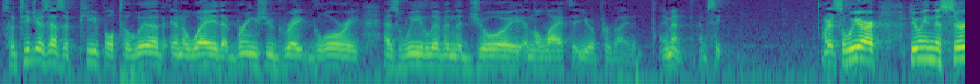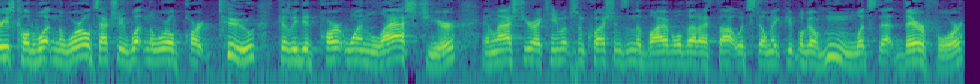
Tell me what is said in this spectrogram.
So teach us as a people to live in a way that brings you great glory as we live in the joy and the life that you have provided. Amen. Have a seat. All right, so we are doing this series called What in the World. It's actually What in the World Part 2 because we did Part 1 last year. And last year I came up with some questions in the Bible that I thought would still make people go, hmm, what's that there for?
